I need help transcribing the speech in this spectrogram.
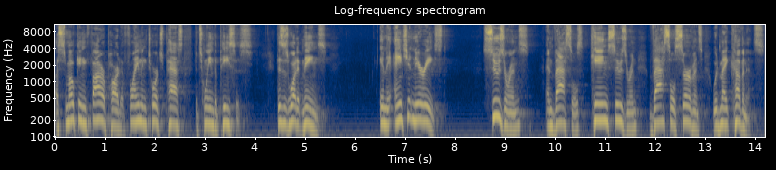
a smoking fire part, a flaming torch passed between the pieces. This is what it means. In the ancient Near East, suzerains and vassals, king, suzerain, vassal servants would make covenants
